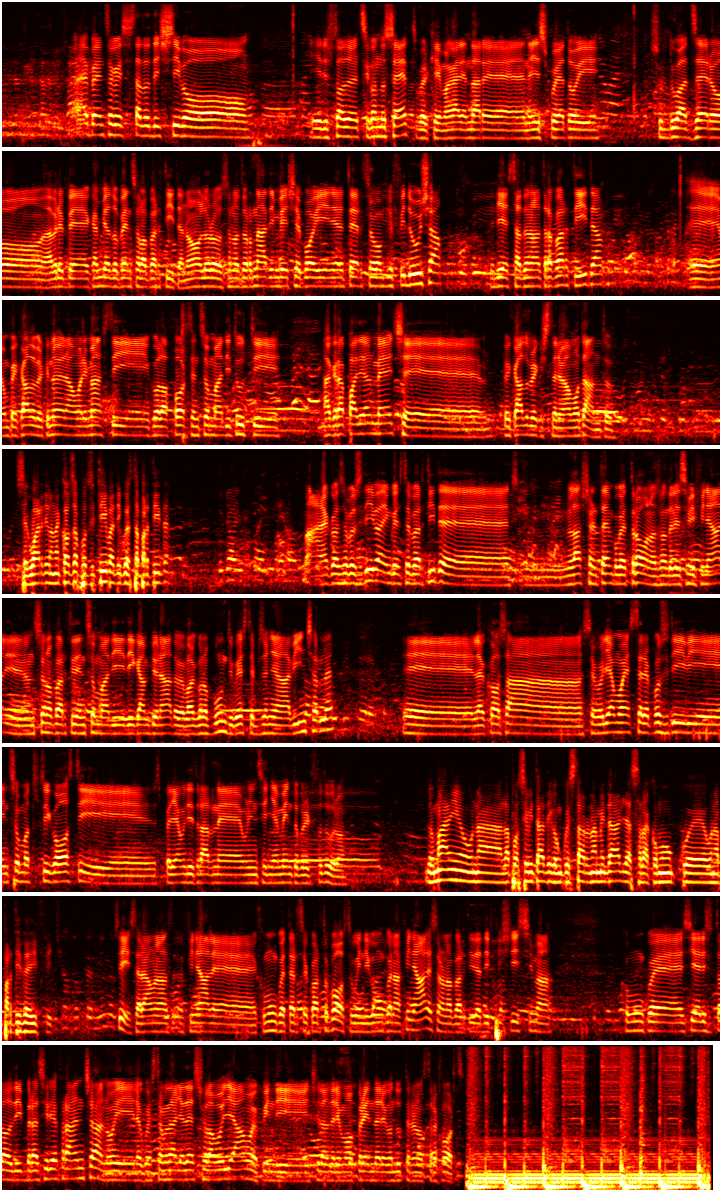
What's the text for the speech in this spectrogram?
Eh, penso che sia stato decisivo il risultato del secondo set perché magari andare negli spogliatoi sul 2-0 avrebbe cambiato penso la partita, no? loro sono tornati invece poi nel terzo con più fiducia, lì è stata un'altra partita, è un peccato perché noi eravamo rimasti con la forza insomma, di tutti aggrappati al match e peccato perché ci tenevamo tanto. Se guardi una cosa positiva di questa partita? Ma la cosa positiva in queste partite mm, lasciano il tempo che trovano, sono delle semifinali, non sono partite insomma, di, di campionato che valgono punti, queste bisogna vincerle. E la cosa, se vogliamo essere positivi insomma, a tutti i costi, speriamo di trarne un insegnamento per il futuro. Domani una- la possibilità di conquistare una medaglia sarà comunque una partita difficile. Sì, sarà una finale comunque terzo e quarto posto, quindi comunque una finale, sarà una partita difficilissima. Comunque sia il risultato di Brasile e Francia, noi questa medaglia adesso la vogliamo e quindi ce la andremo a prendere con tutte le nostre forze.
